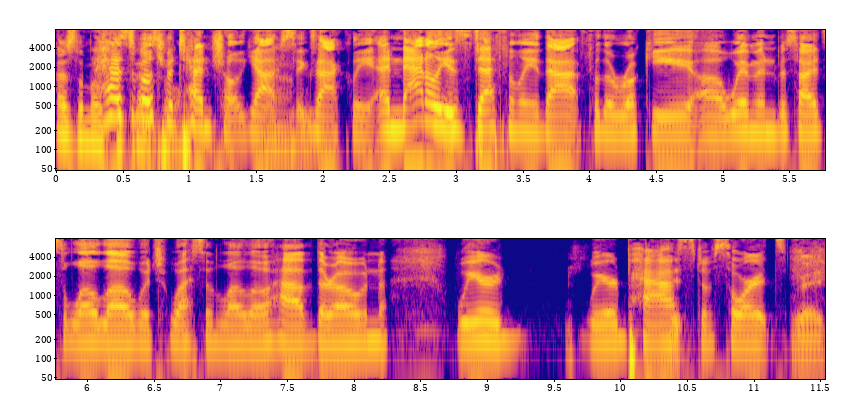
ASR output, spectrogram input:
Has the most has the most potential. potential. Yes, exactly. And Natalie is definitely that for the rookie uh, women. Besides Lolo, which Wes and Lolo have their own weird, weird past of sorts. Right.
